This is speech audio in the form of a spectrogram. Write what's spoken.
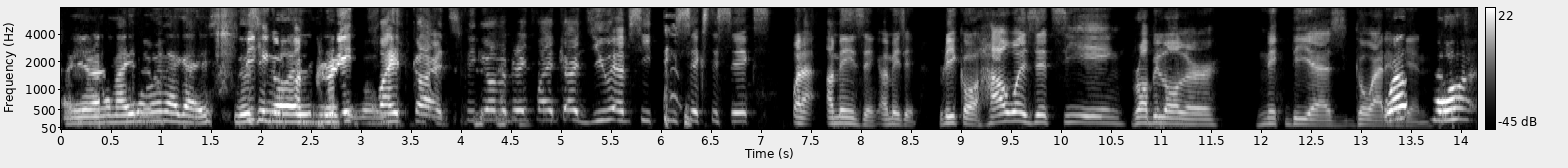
Inom na Milo muna, guys. Speaking of a great fight card. Speaking of a great fight card, UFC 266. Wala, amazing, amazing. Rico, how was it seeing Robbie Lawler, Nick Diaz go at well, it again? Well,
